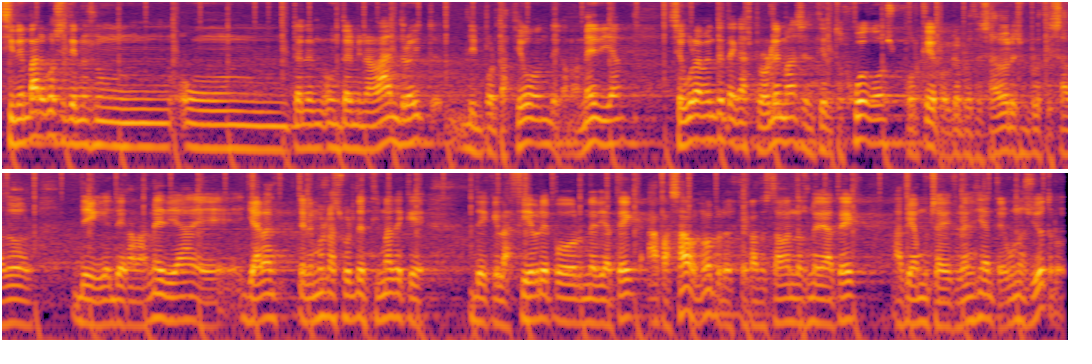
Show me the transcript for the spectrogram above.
Sin embargo, si tienes un, un terminal Android de importación, de gama media, seguramente tengas problemas en ciertos juegos. ¿Por qué? Porque el procesador es un procesador de, gama media eh, y ahora tenemos la suerte encima de que, de que la fiebre por Mediatek ha pasado, ¿no? Pero es que cuando estaban los Mediatek había mucha diferencia entre unos y otros.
